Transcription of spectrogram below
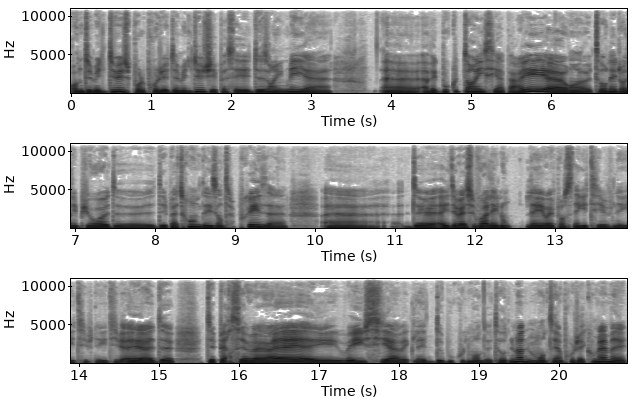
en 2012, pour le projet 2012, j'ai passé deux ans et demi à, euh, avec beaucoup de temps ici à Paris, euh, on tournait dans les bureaux de, des patrons des entreprises euh, euh, de, et de recevoir les noms, les réponses négatives, négatives, négatives, et euh, de, de persévérer et réussir avec l'aide de beaucoup de monde autour du monde, monter un projet quand même. Et,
